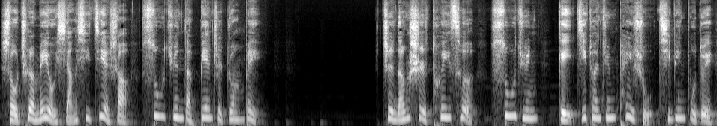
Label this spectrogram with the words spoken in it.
手册没有详细介绍苏军的编制装备，只能是推测苏军给集团军配属骑兵部队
